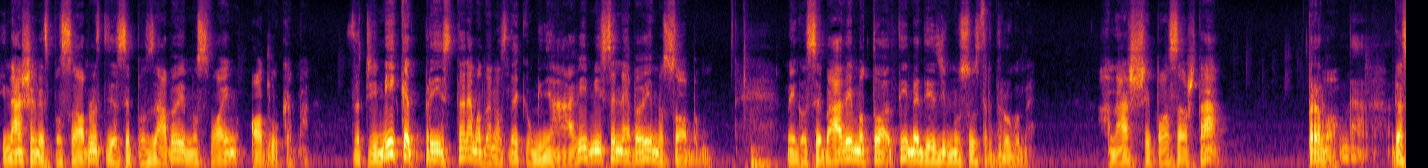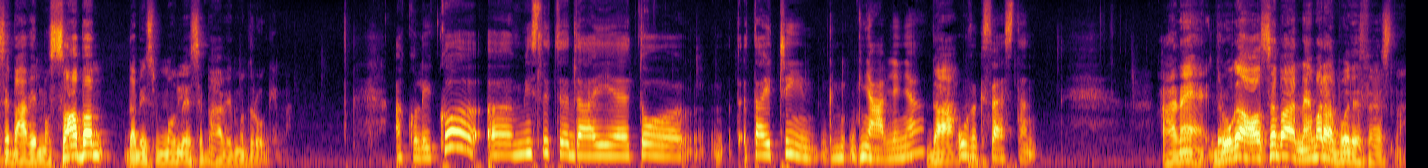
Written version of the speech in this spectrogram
i naše nesposobnosti da se pozabavimo svojim odlukama. Znači, mi kad pristanemo da nas neko gnjavi, mi se ne bavimo sobom, nego se bavimo to, time da izdjemo u susret drugome. A naš je posao šta? Prvo, da, da. da se bavimo sobom, da bismo mogli da se bavimo drugima. A koliko uh, mislite da je to, taj čin gnjavljenja da. uvek svestan? A ne, druga osoba ne mora da bude svesna.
